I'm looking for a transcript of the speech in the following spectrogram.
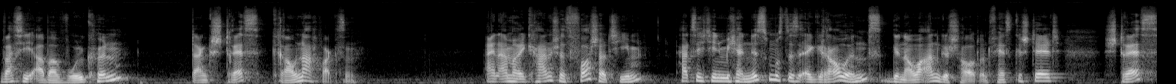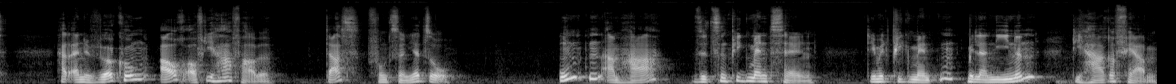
Was sie aber wohl können, dank Stress grau nachwachsen. Ein amerikanisches Forscherteam hat sich den Mechanismus des Ergrauens genauer angeschaut und festgestellt, Stress hat eine Wirkung auch auf die Haarfarbe. Das funktioniert so. Unten am Haar sitzen Pigmentzellen, die mit Pigmenten, Melaninen, die Haare färben.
